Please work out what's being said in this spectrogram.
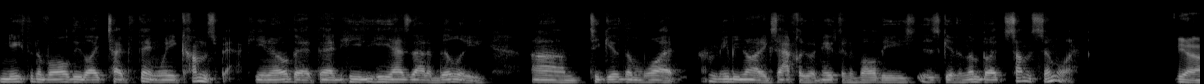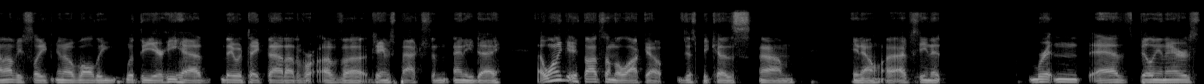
Nathan Eovaldi like type thing when he comes back, you know, that that he he has that ability um, to give them what maybe not exactly what Nathan Eovaldi has given them, but something similar. Yeah, and obviously, you know, Eovaldi with the year he had, they would take that out of of uh, James Paxton any day. I want to get your thoughts on the lockout, just because, um, you know, I've seen it written as billionaires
